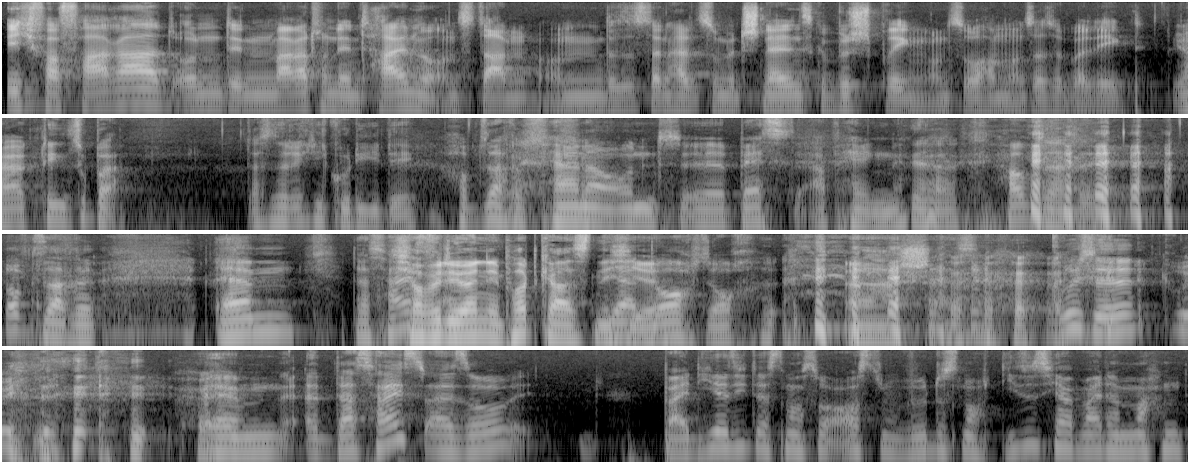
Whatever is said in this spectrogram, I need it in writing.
ich fahre Fahrrad und den Marathon, den teilen wir uns dann. Und das ist dann halt so mit schnell ins Gebüsch springen und so haben wir uns das überlegt. Ja, klingt super. Das ist eine richtig gute Idee. Hauptsache Ferner und äh, Best abhängen. Ne? Ja, Hauptsache. Hauptsache. Ähm, das heißt, ich hoffe, die hören den Podcast nicht ja, hier. Doch, doch. Ah, scheiße. Grüße. Grüße. ähm, das heißt also, bei dir sieht das noch so aus, du würdest noch dieses Jahr weitermachen,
